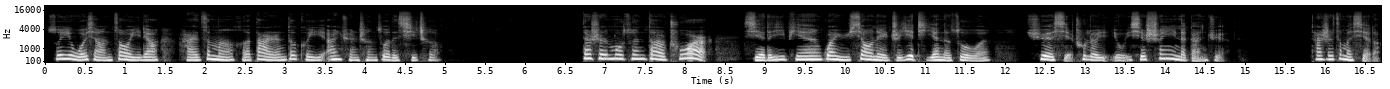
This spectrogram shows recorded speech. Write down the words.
所以我想造一辆孩子们和大人都可以安全乘坐的汽车。但是木村到初二写的一篇关于校内职业体验的作文，却写出了有一些生硬的感觉。他是这么写的：“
